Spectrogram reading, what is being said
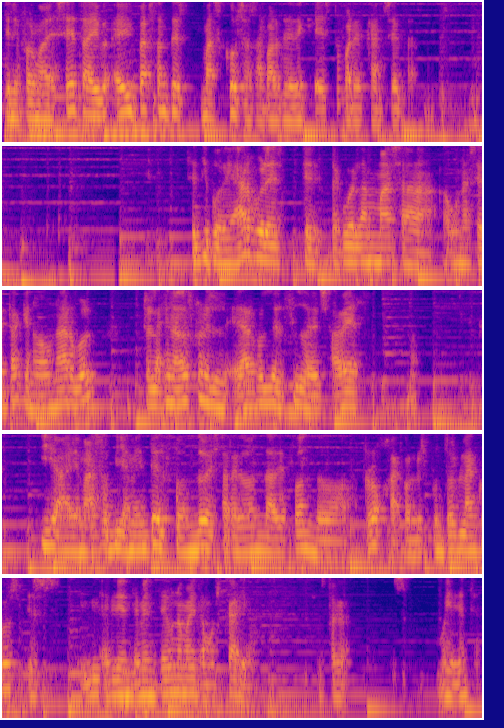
tiene forma de seta. Hay, hay bastantes más cosas aparte de que esto parezcan setas. Este tipo de árboles que recuerdan más a, una seta que no a un árbol, relacionados con el, árbol del fruto del saber. Y además, obviamente, el fondo, esta redonda de fondo roja con los puntos blancos, es evidentemente una manita muscaria. Esto es muy evidente.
